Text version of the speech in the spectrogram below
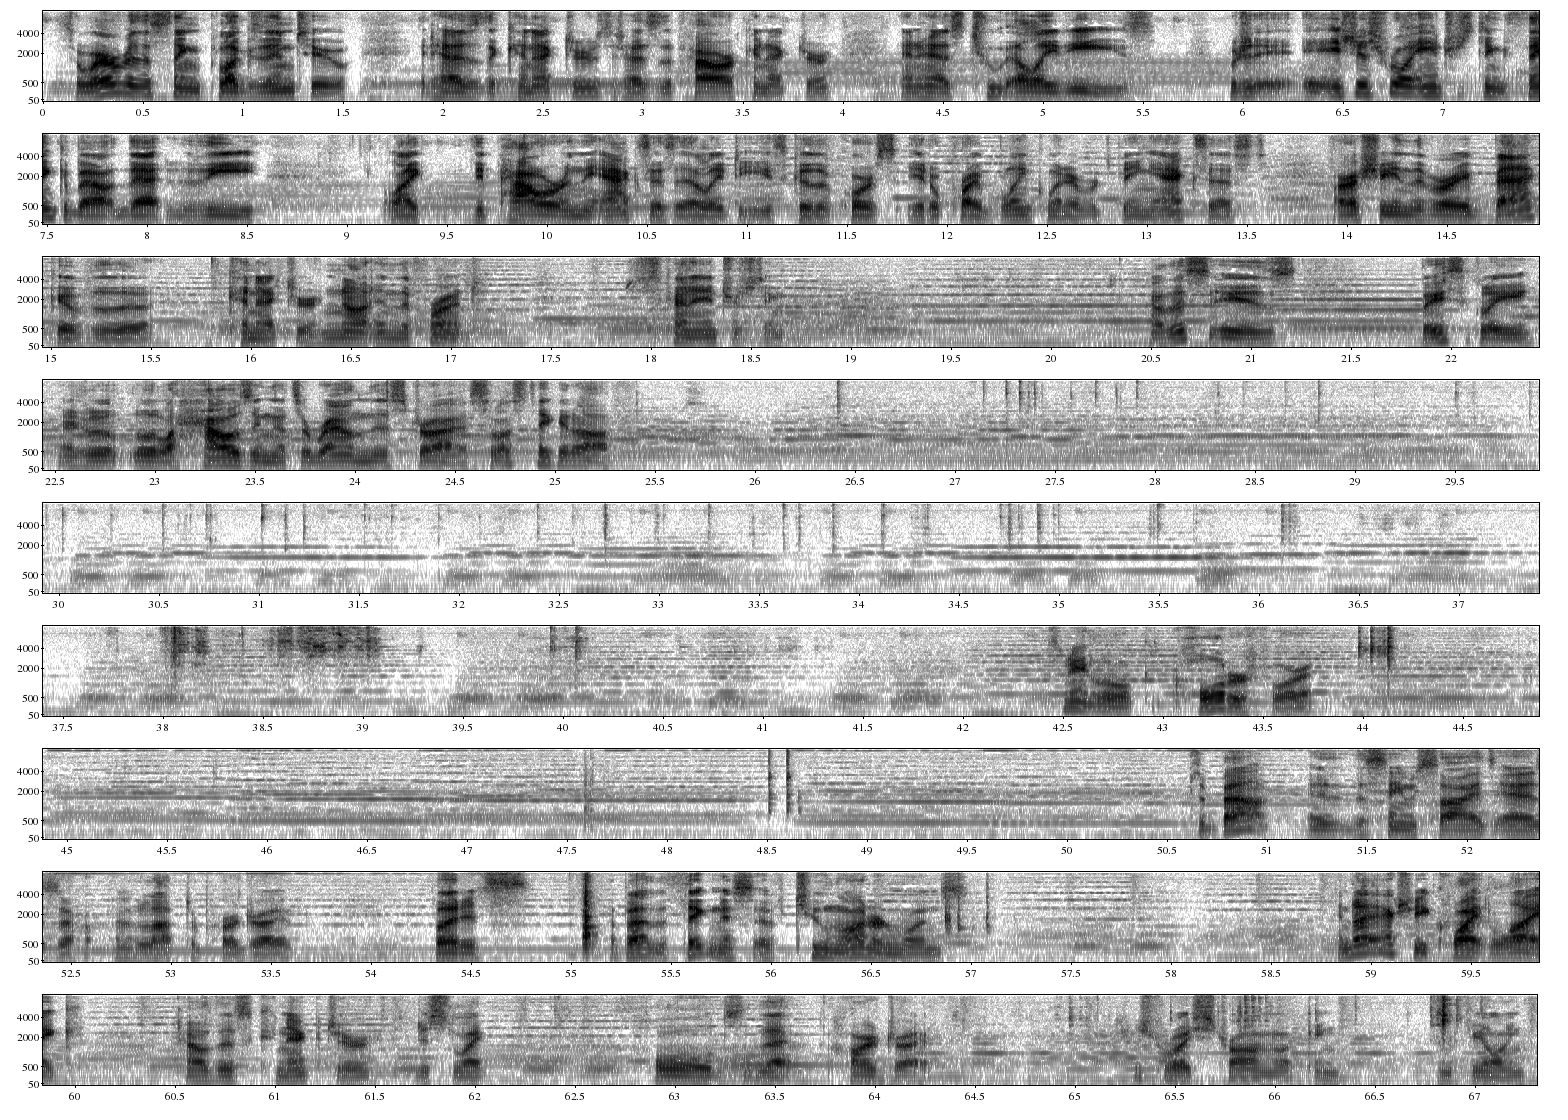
So wherever this thing plugs into, it has the connectors, it has the power connector, and it has two LEDs, which it's just really interesting to think about that the like the power and the access LEDs, because of course it'll probably blink whenever it's being accessed, are actually in the very back of the connector, not in the front. It's kind of interesting. Now this is basically a little housing that's around this drive, so let's take it off. It's a neat little holder for it. It's about uh, the same size as a, a laptop hard drive, but it's about the thickness of two modern ones. And I actually quite like how this connector just like holds that hard drive. Just really strong looking and feeling.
